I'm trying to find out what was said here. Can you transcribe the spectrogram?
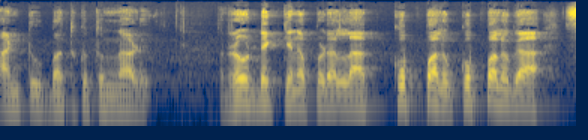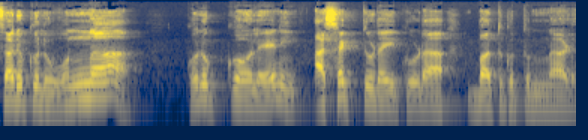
అంటూ బతుకుతున్నాడు. రోడ్డెక్కినప్పుడల్లా కుప్పలు కుప్పలుగా సరుకులు ఉన్నా కొనుక్కోలేని అశక్తుడై కూడా బతుకుతున్నాడు.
